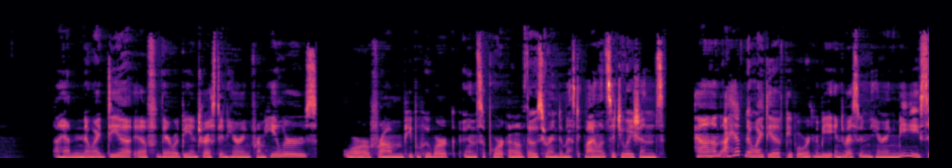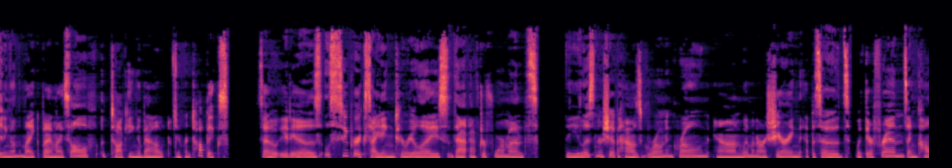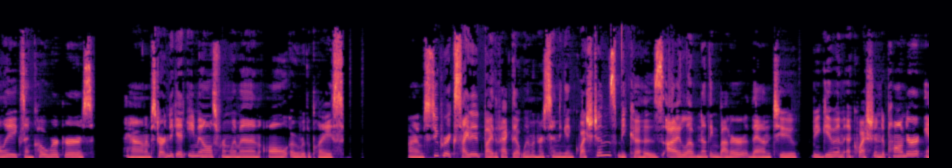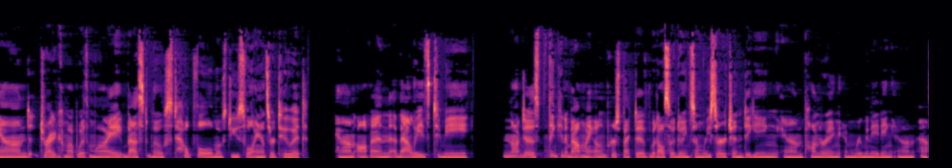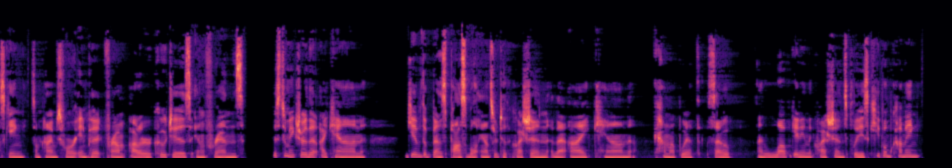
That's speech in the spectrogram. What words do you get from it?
I had no idea if there would be interest in hearing from healers or from people who work in support of those who are in domestic violence situations. And I had no idea if people were going to be interested in hearing me sitting on the mic by myself talking about different topics. So it is super exciting to realize that after four months, the listenership has grown and grown and women are sharing the episodes with their friends and colleagues and coworkers. And I'm starting to get emails from women all over the place I'm super excited by the fact that women are sending in questions because I love nothing better than to be given a question to ponder and try to come up with my best, most helpful, most useful answer to it. And often that leads to me not just thinking about my own perspective, but also doing some research and digging and pondering and ruminating and asking sometimes for input from other coaches and friends just to make sure that I can give the best possible answer to the question that I can come up with. So I love getting the questions. Please keep them coming.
